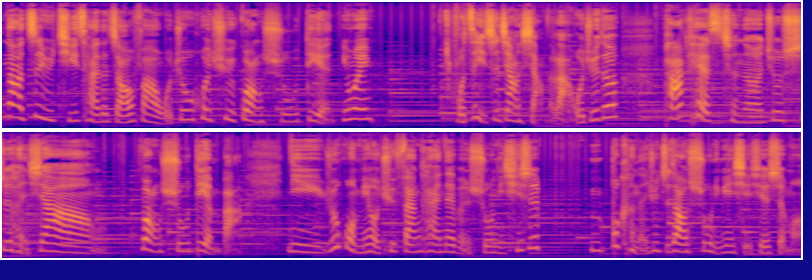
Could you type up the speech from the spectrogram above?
那至于题材的找法，我就会去逛书店，因为我自己是这样想的啦。我觉得 podcast 呢，就是很像逛书店吧。你如果没有去翻开那本书，你其实嗯不可能去知道书里面写些什么。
